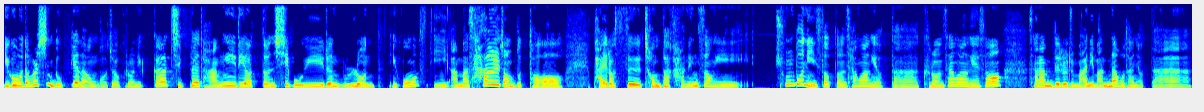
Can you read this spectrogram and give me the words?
이거보다 훨씬 높게 나온 거죠. 그러니까 집회 당일이었던 15일은 물론이고 이 아마 사흘 전부터 바이러스 전파 가능성이 충분히 있었던 상황이었다. 그런 상황에서 사람들을 좀 많이 만나고 다녔다.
